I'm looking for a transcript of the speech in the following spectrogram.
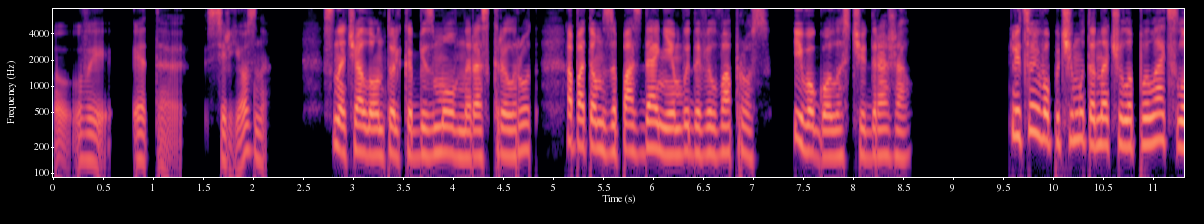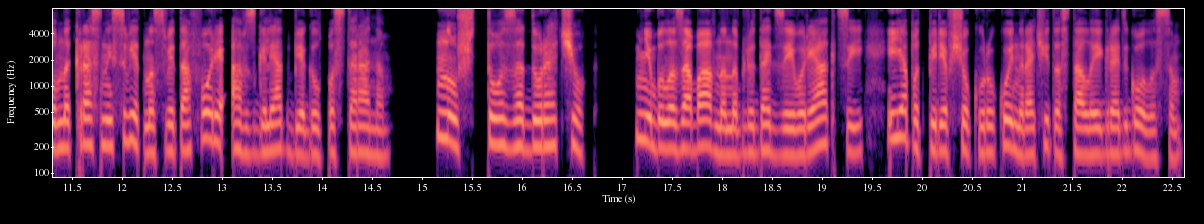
Вы это серьезно? Сначала он только безмолвно раскрыл рот, а потом с запозданием выдавил вопрос. Его голос чуть дрожал. Лицо его почему-то начало пылать, словно красный свет на светофоре, а взгляд бегал по сторонам. Ну что за дурачок? Мне было забавно наблюдать за его реакцией, и я, подперев щеку рукой, нарочито стала играть голосом.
